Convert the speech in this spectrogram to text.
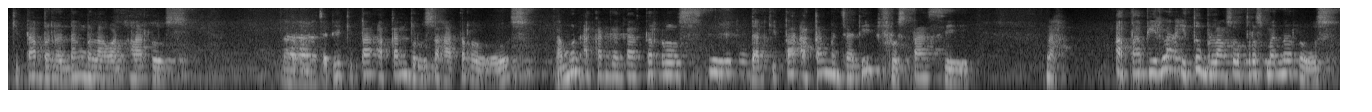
kita berenang melawan arus Nah, jadi kita akan berusaha terus, namun akan gagal terus, dan kita akan menjadi frustasi. Nah, apabila itu berlangsung terus menerus,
